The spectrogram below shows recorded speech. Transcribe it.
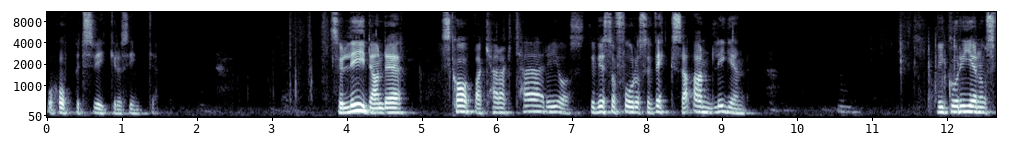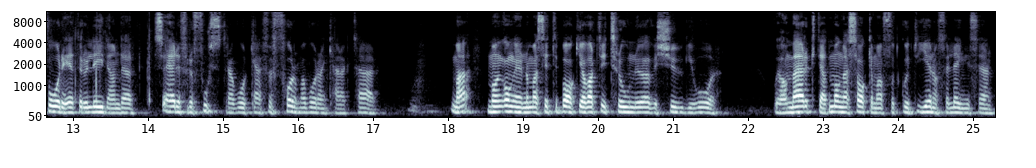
och hoppet sviker oss inte. Så lidande skapar karaktär i oss. Det är det som får oss att växa andligen. Vi går igenom svårigheter och lidanden så är det för att fostra vår, för att forma vår karaktär. Många gånger när man ser tillbaka, jag har varit i tron i över 20 år. Och jag har märkt att många saker man fått gå igenom för länge sedan,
